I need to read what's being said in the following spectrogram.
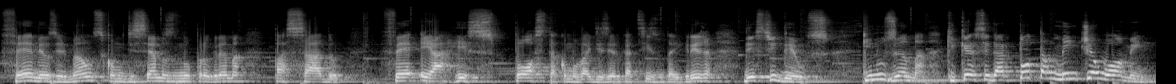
Fé, meus irmãos, como dissemos no programa passado, fé é a resposta, como vai dizer o catecismo da igreja, deste Deus que nos ama, que quer se dar totalmente ao homem.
